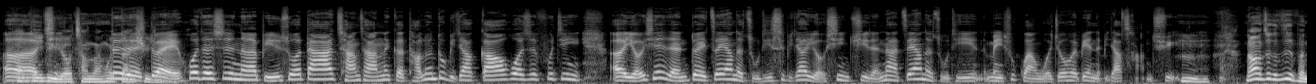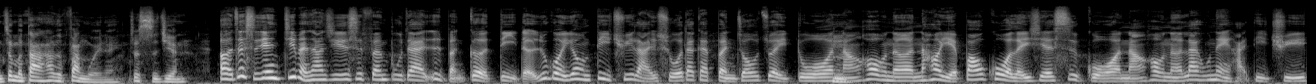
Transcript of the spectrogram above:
呃，旅游常常会带去，对，或者是呢，比如说大家常常那个讨论度比较高，或者是附近呃有一些人对这样的主题是比较有兴趣的，那这样的主题美术馆我就会变得比较常去。嗯，然后这个日本这么大，它的范围呢？这时间？呃，这时间基本上其实是分布在日本各地的。如果用地区来说，大概本州最多，然后呢，然后也包括了一些四国，然后呢，濑户内海地区，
